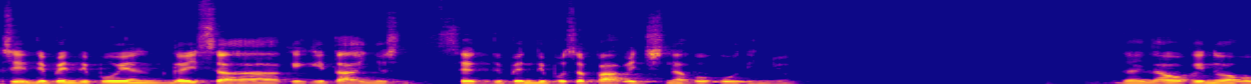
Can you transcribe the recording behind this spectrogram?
Kasi depende po yan guys sa kikitain nyo. Depende po sa package na kukunin nyo. Dahil ako kinuha ko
